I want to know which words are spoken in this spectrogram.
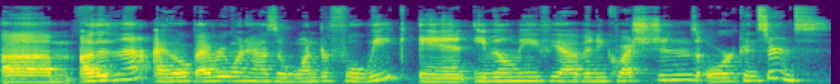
Um, other than that, I hope everyone has a wonderful week, and email me if you have any questions or concerns.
